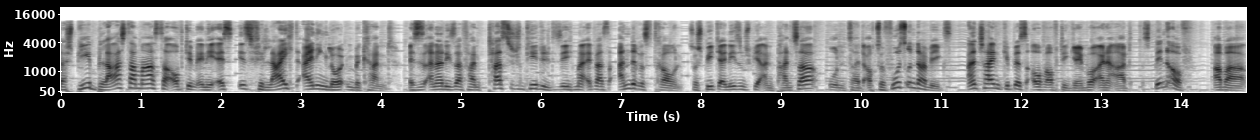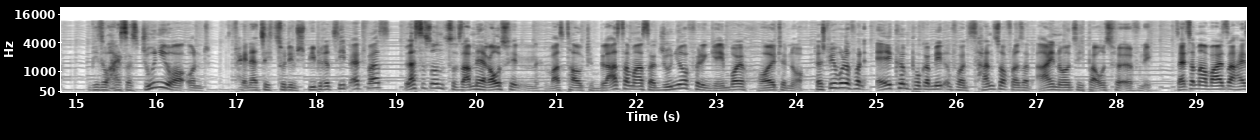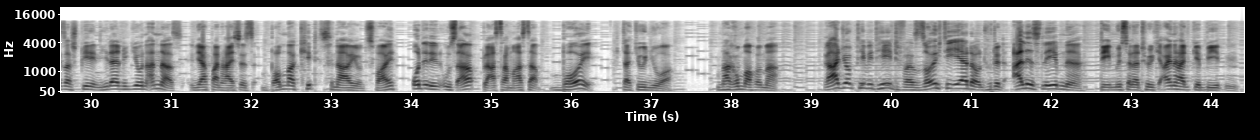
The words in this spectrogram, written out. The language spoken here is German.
Das Spiel Blaster Master auf dem NES ist vielleicht einigen Leuten bekannt. Es ist einer dieser fantastischen Titel, die sich mal etwas anderes trauen. So spielt ihr in diesem Spiel einen Panzer und seid auch zu Fuß unterwegs. Anscheinend gibt es auch auf dem Gameboy eine Art Spin-Off. Aber wieso heißt das Junior und Verändert sich zu dem Spielprinzip etwas? Lasst es uns zusammen herausfinden, was taugt Blaster Master Junior für den Gameboy heute noch. Das Spiel wurde von Elcom programmiert und von Sunsoft 1991 bei uns veröffentlicht. Seltsamerweise heißt das Spiel in jeder Region anders. In Japan heißt es Bomber Kid Szenario 2 und in den USA Blaster Master Boy statt Junior. Warum auch immer. Radioaktivität verseucht die Erde und tötet alles Lebende. Dem müsst ihr natürlich Einheit gebieten.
